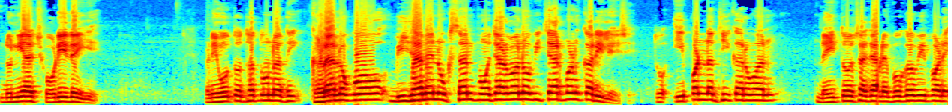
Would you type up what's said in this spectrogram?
દુનિયા છોડી દઈએ. પણ એવું તો થતું નથી. ઘણા લોકો બીજાને નુકસાન પહોંચાડવાનો વિચાર પણ કરી લે છે. તો એ પણ નથી કરવાનું. નહીં તો સજા આપણે ભોગવવી પડે.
